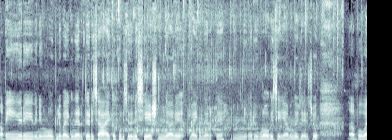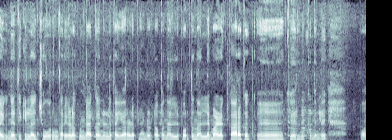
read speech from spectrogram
അപ്പോൾ ഈ ഒരു ഈവനിങ് വ്ളോഗിൽ വൈകുന്നേരത്തെ ഒരു ചായയൊക്കെ കുടിച്ചതിന് ശേഷം ഞാൻ വൈകുന്നേരത്തെ ഒരു വ്ളോഗ് ചെയ്യാമെന്ന് വിചാരിച്ചു. അപ്പോൾ വൈകുന്നേരത്തേക്കുള്ള ചോറും കറികളൊക്കെ ഉണ്ടാക്കാനുള്ള തയ്യാറെടുപ്പിലാണ് കേട്ടോ. അപ്പോൾ നല്ല പുറത്ത് നല്ല മഴക്കാറൊക്കെ കയറി നിൽക്കുന്നുണ്ട്. അപ്പോൾ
